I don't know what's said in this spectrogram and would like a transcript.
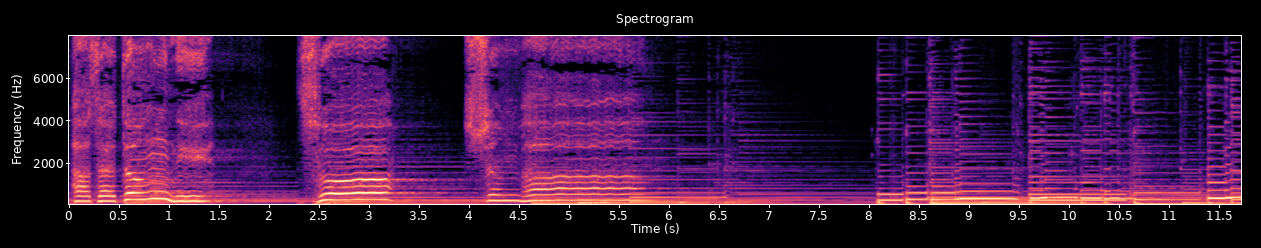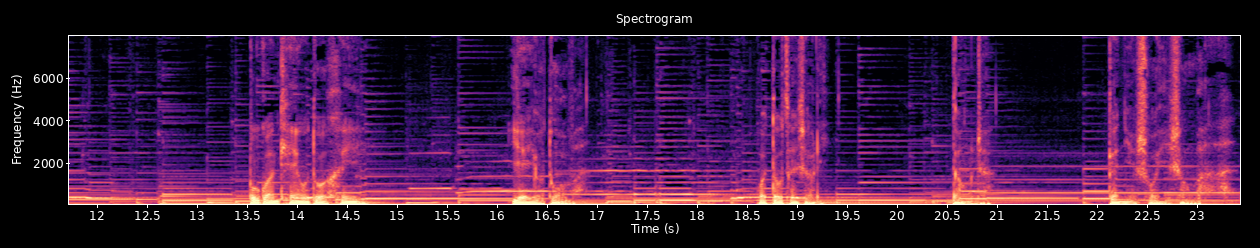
她在等你坐身旁。不管天有多黑，夜有多晚，我都在这里等着，跟你说一声晚安。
